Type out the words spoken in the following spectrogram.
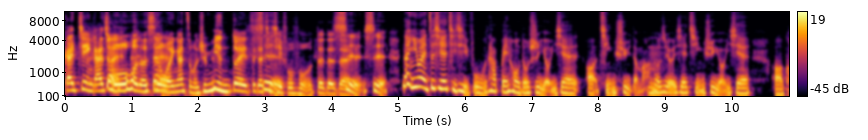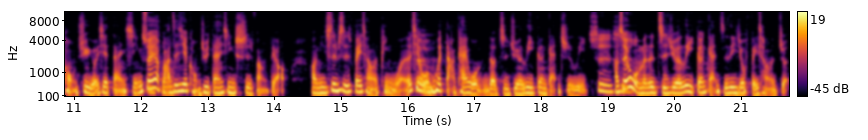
该进该出，或者是我应该怎么去面对这个起起伏伏？对对对，是是。那因为这些起起伏伏，它背后都是有一些呃情绪的嘛，嗯、都是有一些情绪，有一些。呃，恐惧有一些担心，所以要把这些恐惧、担心释放掉。好，你是不是非常的平稳？而且我们会打开我们的直觉力跟感知力。是，好，所以我们的直觉力跟感知力就非常的准。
